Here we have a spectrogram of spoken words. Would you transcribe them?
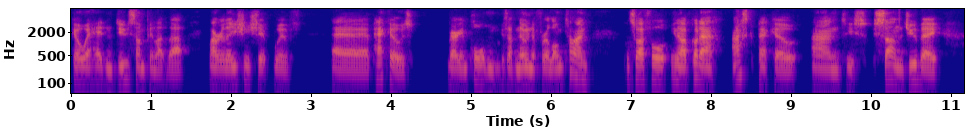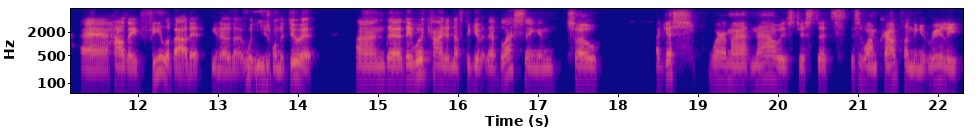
go ahead and do something like that. My relationship with uh, Peko is very important because I've known her for a long time. And so I thought, you know, I've got to ask Peko and his son, Jubei, uh, how they feel about it, you know, that wouldn't just mm-hmm. want to do it and uh, they were kind enough to give it their blessing. And so, I guess where I'm at now is just that this is why I'm crowdfunding it really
